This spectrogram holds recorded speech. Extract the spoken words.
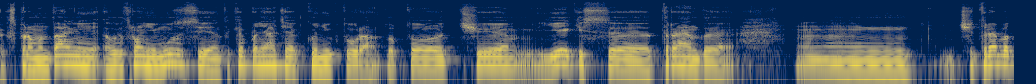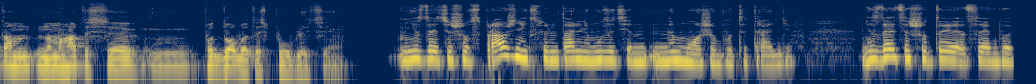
експериментальній електронній музиці таке поняття як кон'юнктура. Тобто, чи є якісь е, тренди, чи треба там намагатися подобатись публіці? Мені здається, що в справжній експериментальній музиці не може бути трендів. Мені здається, що ти це якби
